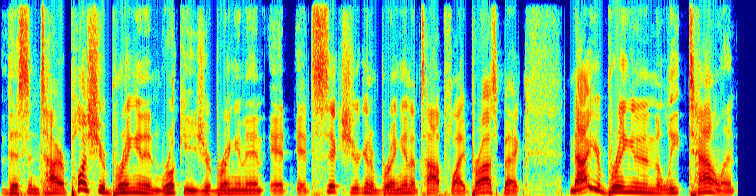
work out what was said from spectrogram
this entire plus you're bringing in rookies you're bringing in at, at six you're going to bring in a top flight prospect. Now you're bringing in elite talent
